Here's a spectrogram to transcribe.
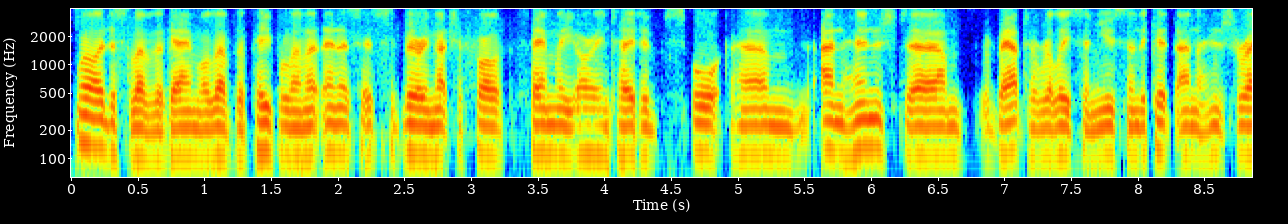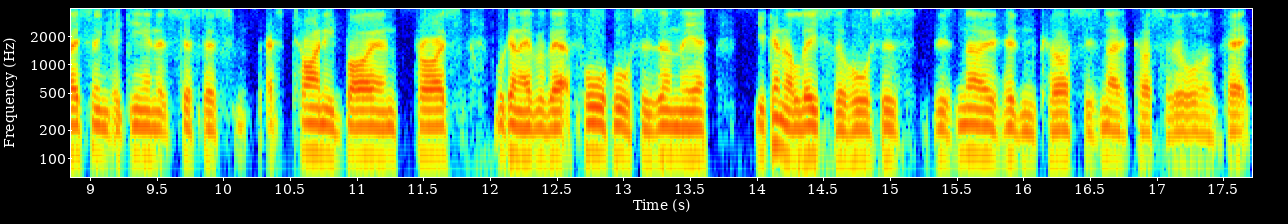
Well, I just love the game. I love the people in it, and it's, it's very much a family-orientated sport. Um, unhinged, um, about to release a new syndicate, Unhinged Racing. Again, it's just a, a tiny buy-in price. We're going to have about four horses in there. You're going to lease the horses. There's no hidden costs. There's no cost at all. In fact,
